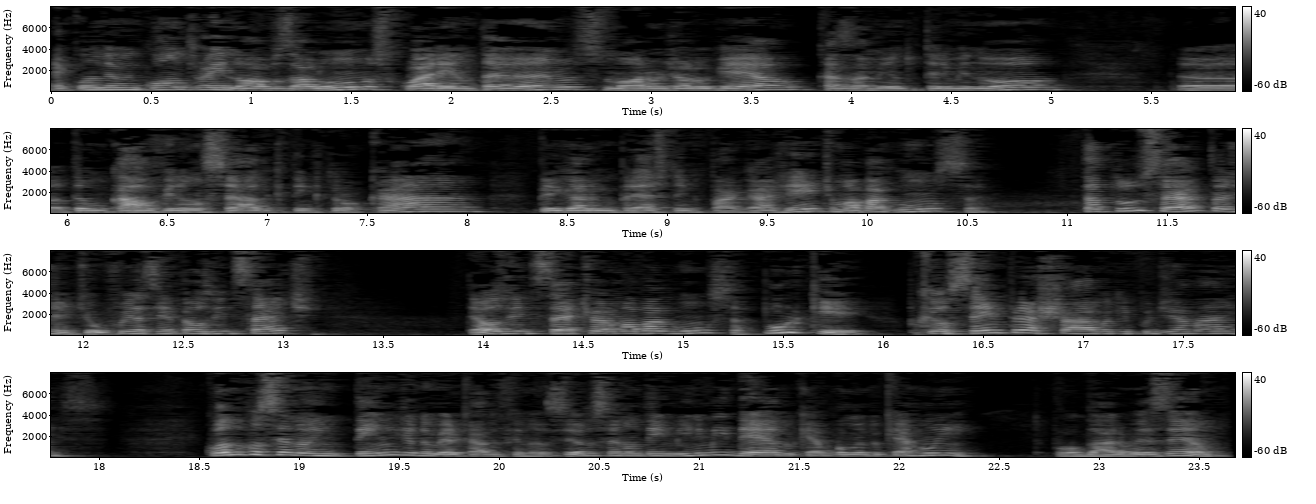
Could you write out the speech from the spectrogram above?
é quando eu encontro aí novos alunos, 40 anos, moram de aluguel, casamento terminou, uh, tem um carro financiado que tem que trocar, pegaram um empréstimo tem que pagar. Gente, uma bagunça. Tá tudo certo, tá, gente? Eu fui assim até os 27. Até os 27 eu era uma bagunça. Por quê? Porque eu sempre achava que podia mais. Quando você não entende do mercado financeiro, você não tem mínima ideia do que é bom e do que é ruim. Vou dar um exemplo.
